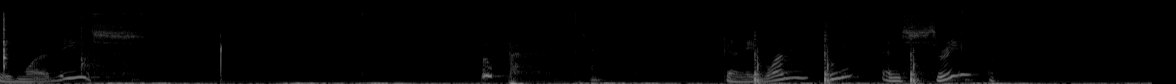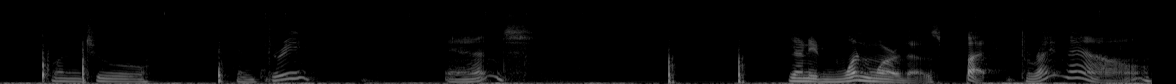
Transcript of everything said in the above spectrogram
Need more of these. Boop. Gonna need one, two, and three. One, two, and three. And we're gonna need one more of those. But for right now,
